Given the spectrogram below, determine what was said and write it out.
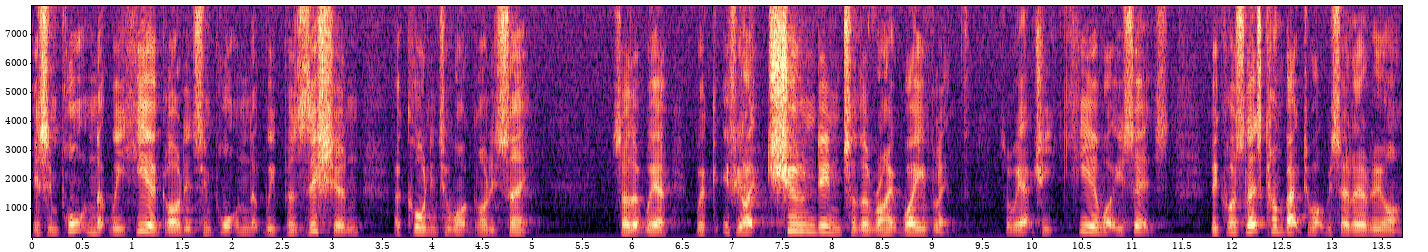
It's important that we hear God. It's important that we position according to what God is saying. So that we're, we're if you like, tuned in to the right wavelength. So we actually hear what He says. Because let's come back to what we said earlier on.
